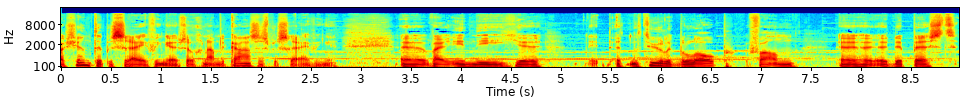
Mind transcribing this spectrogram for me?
patiëntenbeschrijvingen, zogenaamde casusbeschrijvingen, uh, waarin hij het natuurlijk beloop van de pest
